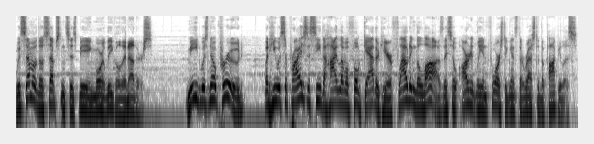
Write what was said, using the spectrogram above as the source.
with some of those substances being more legal than others. Meade was no prude, but he was surprised to see the high level folk gathered here flouting the laws they so ardently enforced against the rest of the populace.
